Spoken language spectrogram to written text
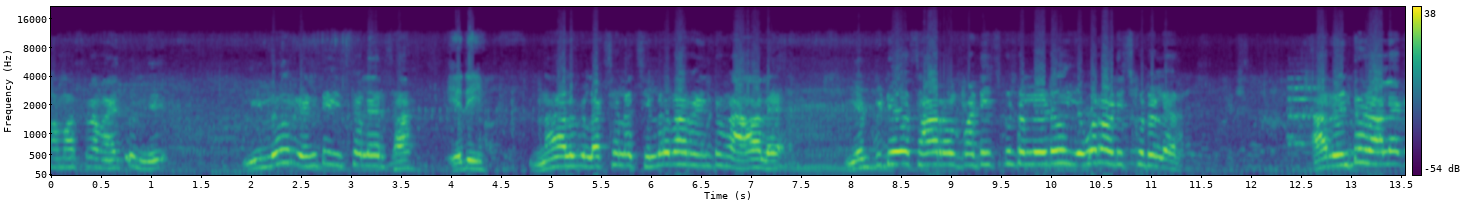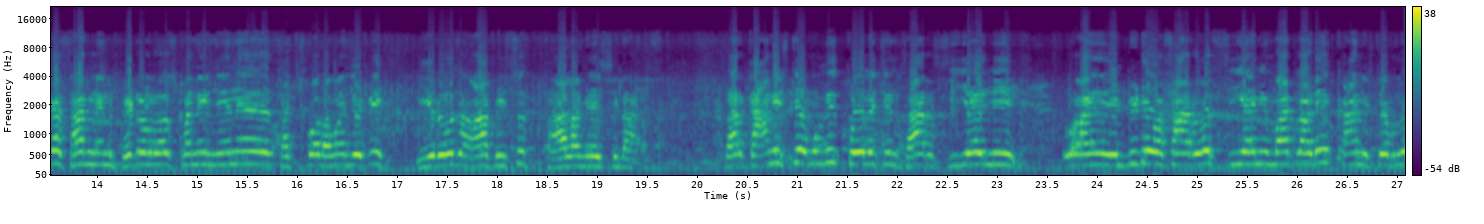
సంవత్సరం అవుతుంది ఇల్లు రెంట్ ఇస్తలేరు సార్. ఏది? నాలుగు లక్షల చిల్లర రెంట్ రావాలి. ఎంపీడీఓ సార్ పట్టించుకుంటలేడు ఎవరు పట్టించుకుంటలేరు ఆ రెంట్ రాలేక సార్ నేను పెట్రోల్ పోసుకొని నేనే చచ్చిపోదామని చెప్పి ఈరోజు ఆఫీసు తాళం వేసిన. సార్ కానిస్టేబుల్ని తోలిచ్చిండు సార్ సిఐని ఎంపీడీఓ సారు సిఐని మాట్లాడి కానిస్టేబుల్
